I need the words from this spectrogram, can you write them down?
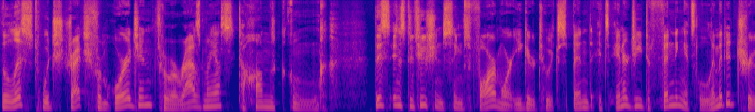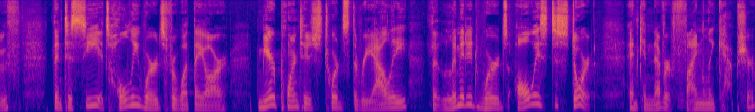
The list would stretch from Origen through Erasmus to Hans Kung. This institution seems far more eager to expend its energy defending its limited truth than to see its holy words for what they are mere pointers towards the reality that limited words always distort and can never finally capture.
